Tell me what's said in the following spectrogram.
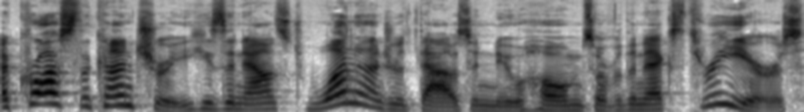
Across the country, he's announced 100,000 new homes over the next 3 years.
